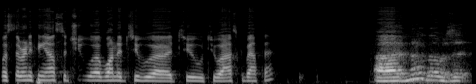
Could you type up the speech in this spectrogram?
Was there anything else that you uh, wanted to uh, to to ask about that? Uh, no, that was it.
